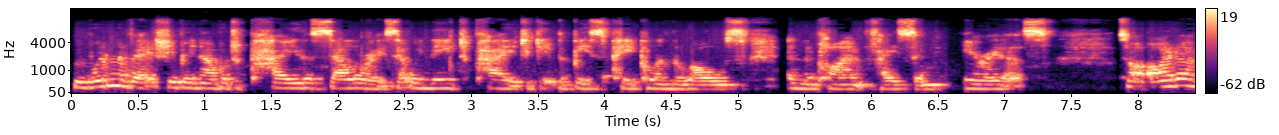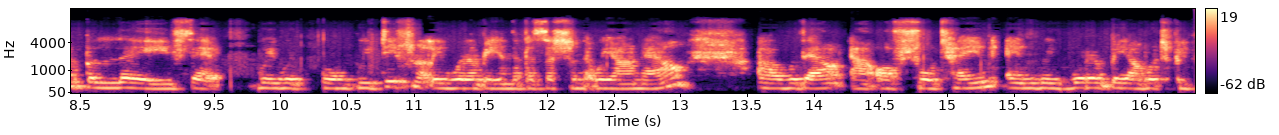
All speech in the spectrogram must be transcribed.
we wouldn't have actually been able to pay the salaries that we need to pay to get the best people in the roles in the client facing areas. So I don't believe that we would, well, we definitely wouldn't be in the position that we are now uh, without our offshore team, and we wouldn't be able to be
